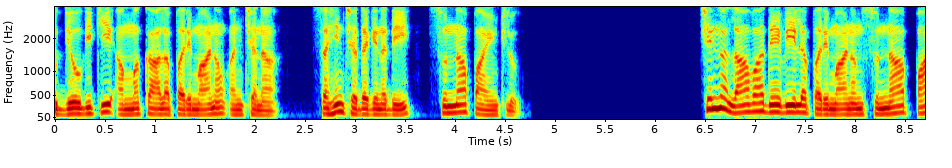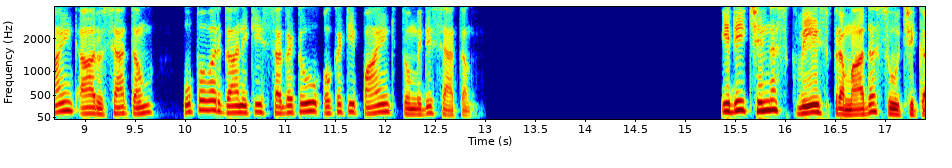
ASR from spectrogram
ఉద్యోగికి అమ్మకాల పరిమాణం అంచనా సహించదగినది సున్నా పాయింట్లు. చిన్న లావాదేవీల పరిమాణం సున్నా పాయింట్ ఆరు శాతం ఉపవర్గానికి సగటు ఒకటి పాయింట్ తొమ్మిది శాతం. ఇది చిన్న స్క్వీజ్ ప్రమాద సూచిక.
